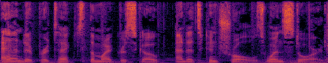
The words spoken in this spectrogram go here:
and it protects the microscope and its controls when stored.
